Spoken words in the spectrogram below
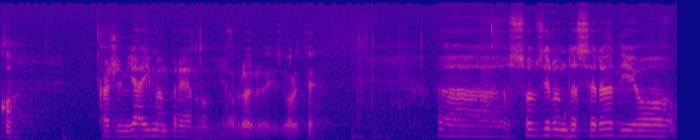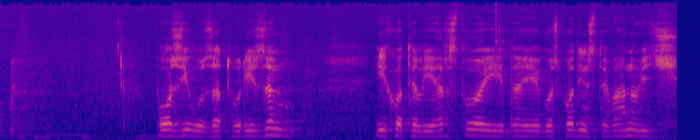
Ko? Kažem, ja imam predlog. ja. Dobro, izvolite. S obzirom da se radi o pozivu za turizam i hotelijerstvo i da je gospodin Stevanović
